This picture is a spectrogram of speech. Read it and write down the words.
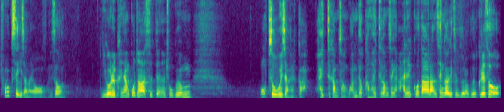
초록색이잖아요. 그래서 이거를 그냥 꽂아놨을 때는 조금 없어 보이지 않을까. 화이트 감성, 완벽한 화이트 감성이 아닐 거다라는 생각이 들더라고요. 그래서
